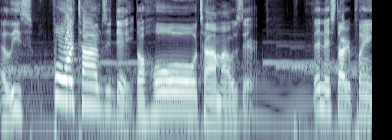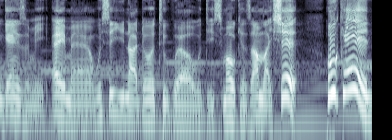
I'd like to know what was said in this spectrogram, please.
at least four times a day, the whole time I was there. Then they started playing games with me. Hey man, we see you not doing too well with these smokings. I'm like, shit, who can?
